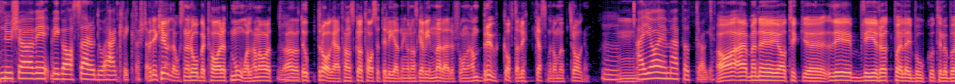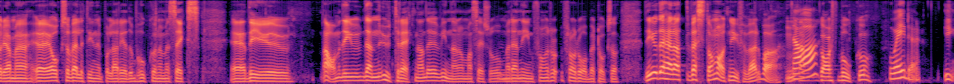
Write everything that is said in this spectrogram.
Nu kör vi, vi gasar och då är han kvick första. Men det är kul också när Robert har ett mål. Han har ett, mm. ett uppdrag här att han ska ta sig till ledning och han ska vinna därifrån. Han brukar ofta lyckas med de uppdragen. Mm. mm. Ja, jag är med på uppdraget. Ja, men det, jag tycker det blir rött på LA Boko till att börja med. Jag är också väldigt inne på Laredo Boko nummer sex. Eh, det är ju Ja, men det är ju den uträknade vinnaren om man säger så, med den infon från Robert också. Det är ju det här att Westholm har ett nyförvärv bara. Mm. Ja. Garth Boko. Wader. I,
